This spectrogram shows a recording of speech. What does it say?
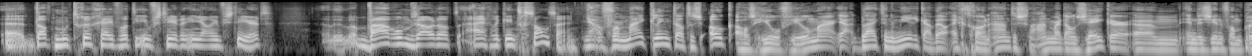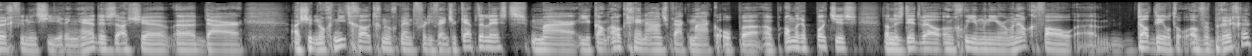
uh, dat moet teruggeven wat die investeerder in jou investeert. Waarom zou dat eigenlijk interessant zijn? Ja, voor mij klinkt dat dus ook als heel veel. Maar ja, het blijkt in Amerika wel echt gewoon aan te slaan. Maar dan zeker um, in de zin van brugfinanciering. Hè? Dus als je uh, daar, als je nog niet groot genoeg bent voor die venture capitalists, maar je kan ook geen aanspraak maken op, uh, op andere potjes, dan is dit wel een goede manier om in elk geval uh, dat deel te overbruggen.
